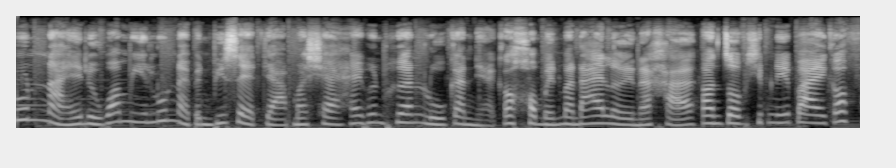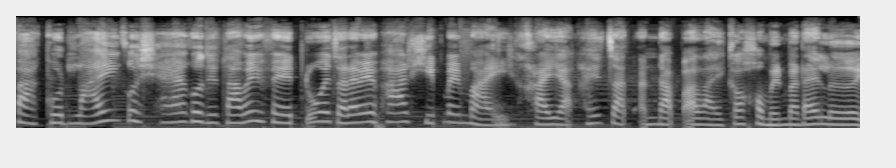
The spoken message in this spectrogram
รุ่นไหนหรือว่ามีรุ่นไหนเป็นพิเศษอยากมาแชร์ให้เพื่อนๆ รู้กันเนี่ยก็คอมเมนต์มาได้เลยนะคะ ตอนจบคลิปนี้ไปก็ฝากกดไลค์กดแชร์กดติดตามให้เฟซด้วยจะได้ไม่พลาดคลิปใหม่ๆ ใครอยากให้จัดอันดับอะไรก็คอมเมนต์มาได้เลย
